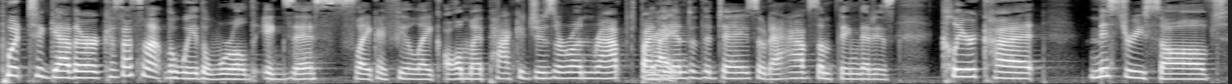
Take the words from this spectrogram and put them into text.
put together, because that's not the way the world exists. Like I feel like all my packages are unwrapped by Right. the end of the day. So to have something that is clear cut, mystery solved,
